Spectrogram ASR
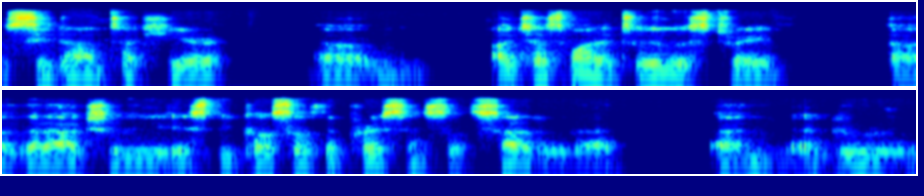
Siddhanta here. Um, I just wanted to illustrate uh, that actually it's because of the presence of sadhu that and a guru,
